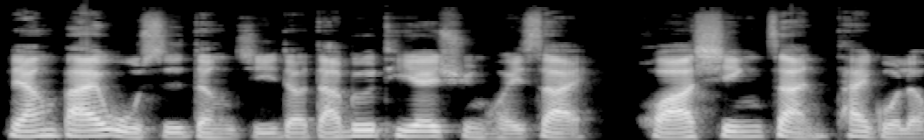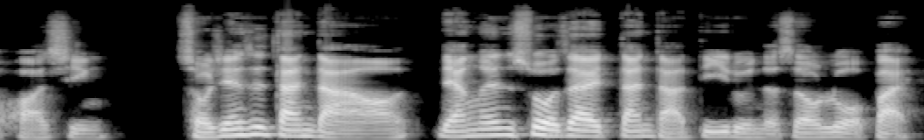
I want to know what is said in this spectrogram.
两百五十等级的 WTA 巡回赛。华兴站，泰国的华兴，首先是单打哦。梁恩硕在单打第一轮的时候落败，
